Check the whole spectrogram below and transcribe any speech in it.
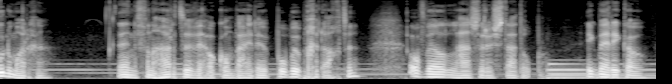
Goedemorgen en van harte welkom bij de Pop-up Gedachten, ofwel Lazarus staat op. Ik ben Rico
